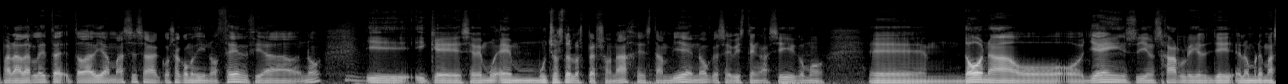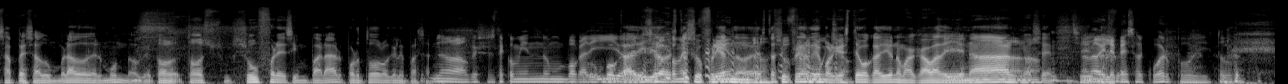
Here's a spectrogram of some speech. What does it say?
para darle todavía más esa cosa como de inocencia, ¿no? Y, y que se ve mu- en muchos de los personajes también, ¿no? Que se visten así, como eh, Donna o, o James, James Harley, el, hombre más apesadumbrado del mundo, que todo, todo sufre sin parar por todo lo que le pasa. No, aunque se esté comiendo un bocadillo. Un bocadillo, está sufriendo, eh, está sufriendo porque este bocadillo no me acaba de Sí, llenar, no, no, no. sé. No, sí, no, y le pesa el cuerpo y todo.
